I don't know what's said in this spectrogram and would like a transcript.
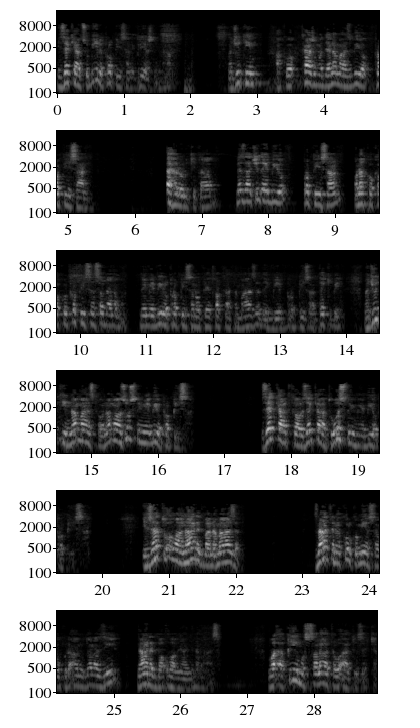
i zakat su bili propisani prijašnjim namazima. Međutim, ako kažemo da je namaz bio propisan ehlul kitab, ne znači da je bio propisan onako kako je propisan sada namaz. Da im je bilo propisano pet vakat namaza, da im je propisan tekbir. Međutim, namaz kao namaz u je bio propisan. Zekat kao zekat u osnovi je bio propisan. I zato ova naredba namaza, znate na koliko mjesta u Kur'anu dolazi naredba obavljanja namaza. Wa aqimu salata wa atu zekat.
